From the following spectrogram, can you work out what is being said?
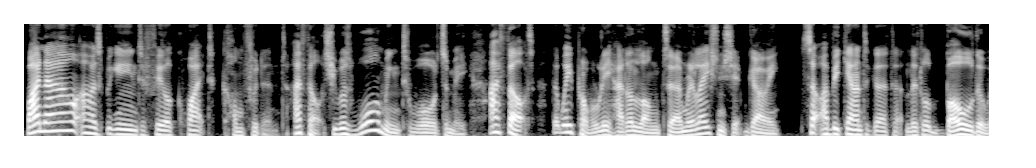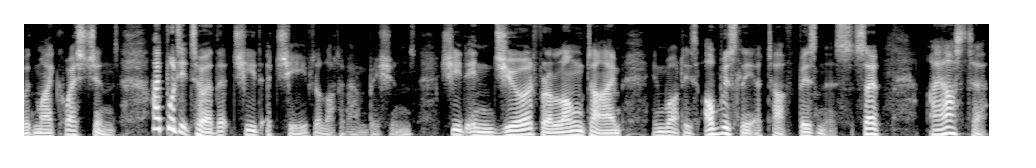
By now, I was beginning to feel quite confident. I felt she was warming towards me. I felt that we probably had a long term relationship going. So I began to get a little bolder with my questions. I put it to her that she'd achieved a lot of ambitions. She'd endured for a long time in what is obviously a tough business. So I asked her,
